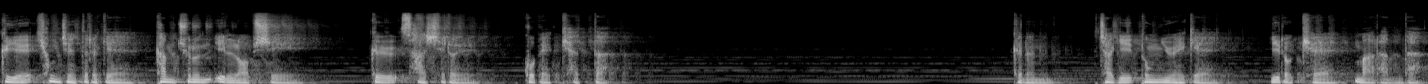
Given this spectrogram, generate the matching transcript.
그의 형제들에게 감추는 일 없이 그 사실을 고백했다. 그는 자기 동료에게 이렇게 말한다.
